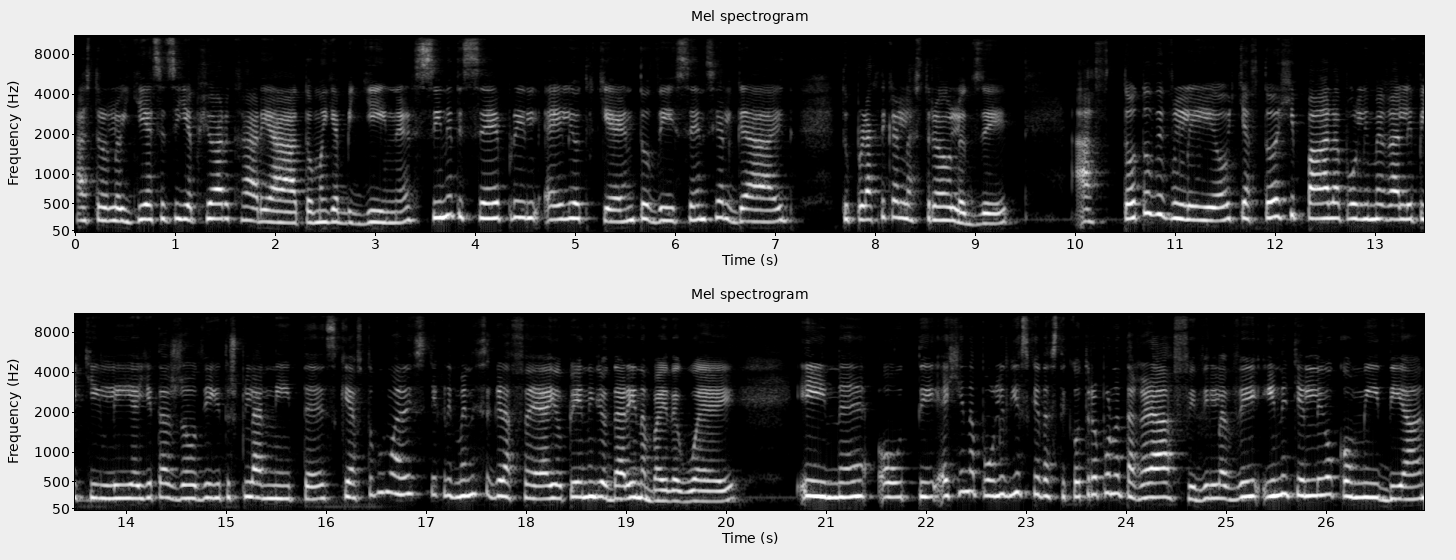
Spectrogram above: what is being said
αστρολογίας έτσι για πιο αρχάρια άτομα, για beginners, είναι της April Elliot Kent, το The Essential Guide to Practical Astrology αυτό το βιβλίο και αυτό έχει πάρα πολύ μεγάλη ποικιλία για τα ζώδια, για τους πλανήτες και αυτό που μου αρέσει συγκεκριμένη συγγραφέα, η οποία είναι η Λιονταρίνα by the way, είναι ότι έχει ένα πολύ διασκεδαστικό τρόπο να τα γράφει, δηλαδή είναι και λίγο comedian.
